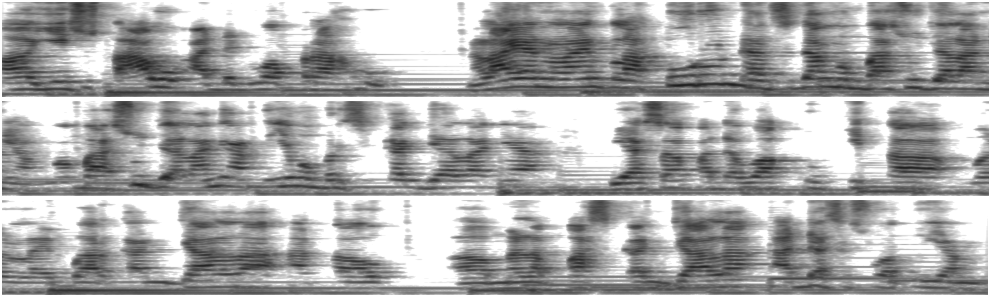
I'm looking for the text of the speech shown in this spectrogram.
uh, Yesus tahu ada dua perahu. Nelayan-nelayan telah turun dan sedang membasuh jalannya. Membasuh jalannya artinya membersihkan jalannya. Biasa pada waktu kita melebarkan jala atau uh, melepaskan jala, ada sesuatu yang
